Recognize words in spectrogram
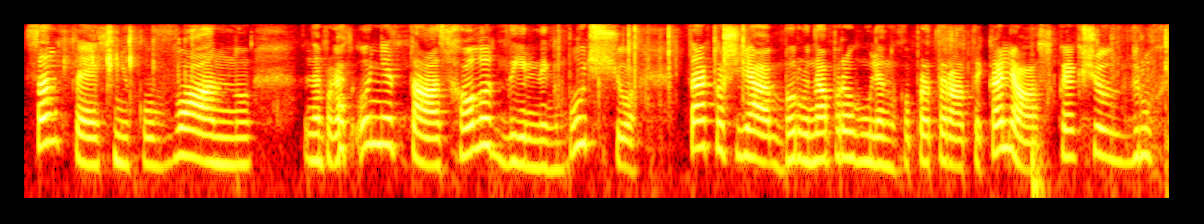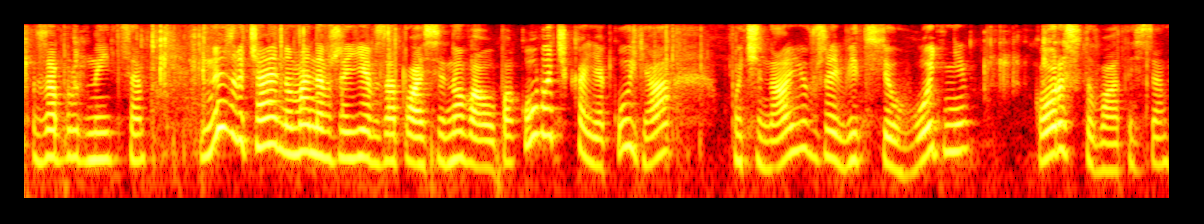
сантехніку, ванну, наприклад, унітаз, холодильник, будь-що. Також я беру на прогулянку протирати коляску, якщо вдруг забрудниться. Ну і, звичайно, в мене вже є в запасі нова упаковочка, яку я починаю вже від сьогодні користуватися.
